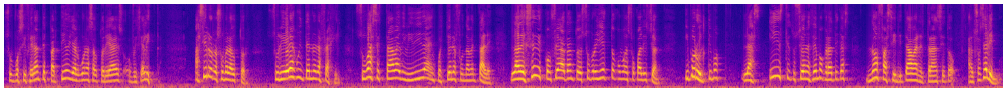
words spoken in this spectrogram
sus vociferantes partidos y algunas autoridades oficialistas. Así lo resume el autor. Su liderazgo interno era frágil. Su base estaba dividida en cuestiones fundamentales. La DC desconfiaba tanto de su proyecto como de su coalición. Y por último, las instituciones democráticas no facilitaban el tránsito al socialismo.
